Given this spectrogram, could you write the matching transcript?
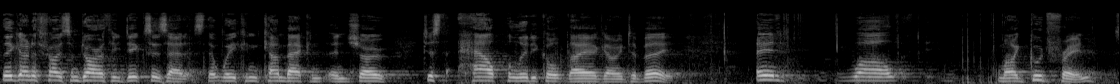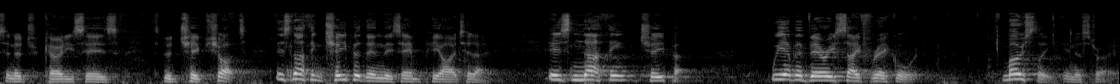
They're going to throw some Dorothy Dixes at us that we can come back and, and show just how political they are going to be. And while my good friend, Senator Ciccone, says the cheap shots. There's nothing cheaper than this MPI today. There's nothing cheaper. We have a very safe record, mostly in Australia.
